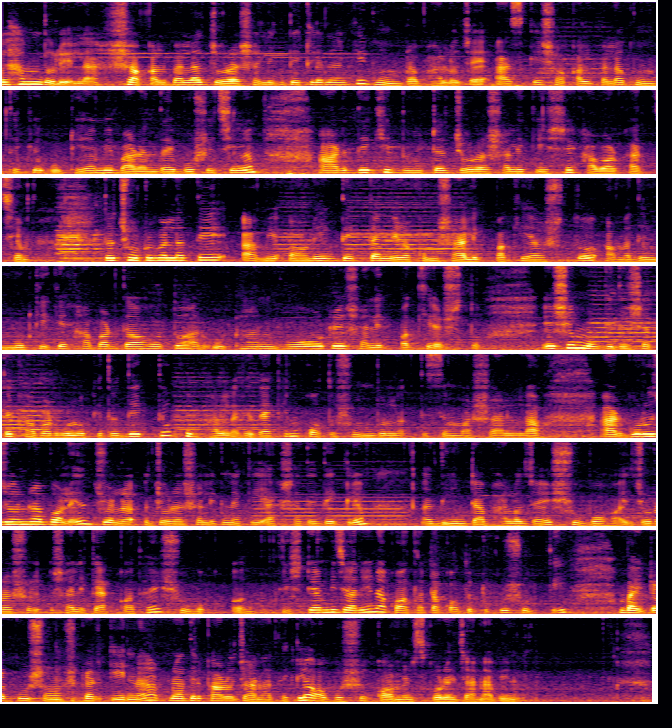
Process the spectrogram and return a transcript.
আলহামদুলিল্লাহ, সকালবেলা জোড়া শালিক দেখলে নাকি ঘুমটা ভালো যায়। আজকে সকালবেলা ঘুম থেকে উঠে আমি বারান্দায় বসেছিলাম আর দেখি দুইটা জোড়া শালিক এসে খাবার খাচ্ছে। তো ছোটোবেলাতে আমি অনেক দেখতাম এরকম শালিক পাখি আসতো, আমাদের মুরগিকে খাবার দেওয়া হতো আর উঠান ভোরে শালিক পাখি আসতো। এসে মুরগিদের সাথে খাবারগুলো খেত, দেখতেও খুব ভালো লাগে। দেখেন কত সুন্দর লাগতেছে মার্শাল্লাহ আর গুরুজনরা বলে, জোড়া জোড়া শালিক নাকি একসাথে দেখলে দিনটা ভালো যায়, শুভ হয়। জোড়া শালিক এক কথায় শুভ। দৃষ্টি আমি জানি না কথাটা কতটুকু সত্যি বা এটা কুসংস্কার কি না আপনাদের কারও জানা থাকলে অবশ্যই কমেন্টস করে জানাবেন।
